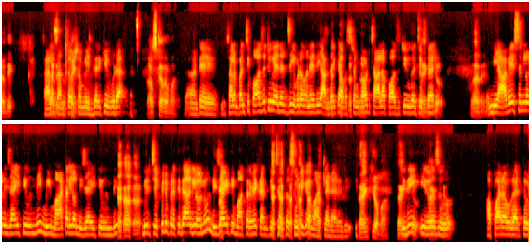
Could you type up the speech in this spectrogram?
అది. చాలా. సంతోషం. మీ ఇద్దరికి కూడా. నమస్కారం అంటే చాలా మంచి పాజిటివ్ ఎనర్జీ ఇవ్వడం అనేది అందరికీ అవసరం కాబట్టి చాలా పాజిటివ్గా చెప్పారు మీ ఆవేశంలో నిజాయితీ ఉంది మీ మాటల్లో నిజాయితీ ఉంది. మీరు చెప్పిన ప్రతి దానిలోనూ నిజాయితీ మాత్రమే కనిపించినంత సూటిగా మాట్లాడారు అది. ఇది. ఈరోజు. అప్పారావు గారితో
